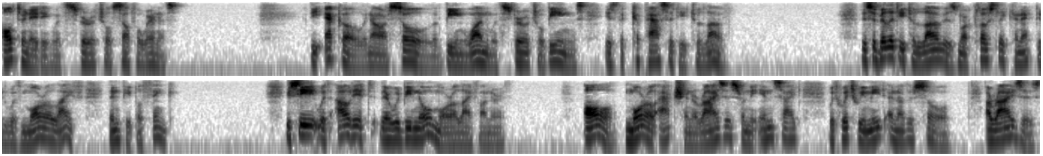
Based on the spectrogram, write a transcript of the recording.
alternating with spiritual self awareness the echo in our soul of being one with spiritual beings is the capacity to love. This ability to love is more closely connected with moral life than people think. You see, without it, there would be no moral life on earth. All moral action arises from the insight with which we meet another soul, arises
